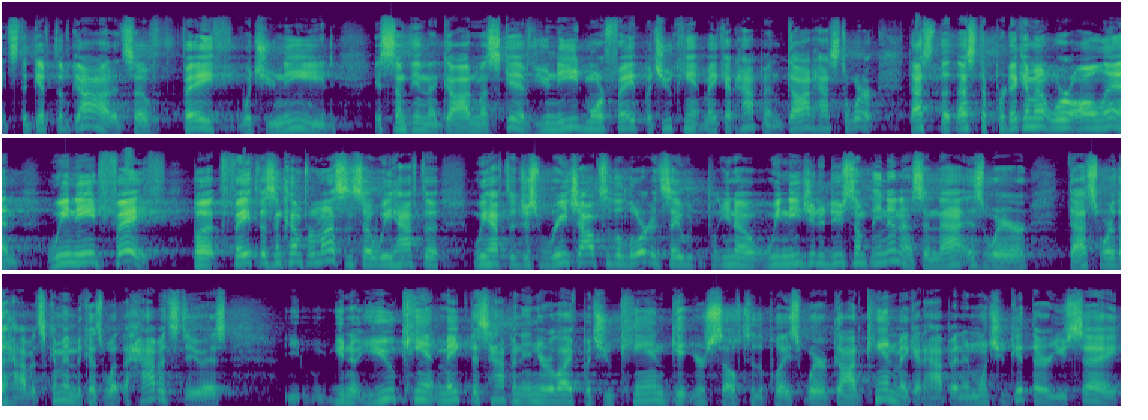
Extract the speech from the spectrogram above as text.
It's the gift of God. And so, faith, which you need, is something that God must give. You need more faith, but you can't make it happen. God has to work. That's the, that's the predicament we're all in. We need faith, but faith doesn't come from us. And so we have to we have to just reach out to the Lord and say, you know, we need you to do something in us. And that is where that's where the habits come in. Because what the habits do is you, you, know you can't make this happen in your life but you can get yourself to the place where god can make it happen. And once you get there you say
